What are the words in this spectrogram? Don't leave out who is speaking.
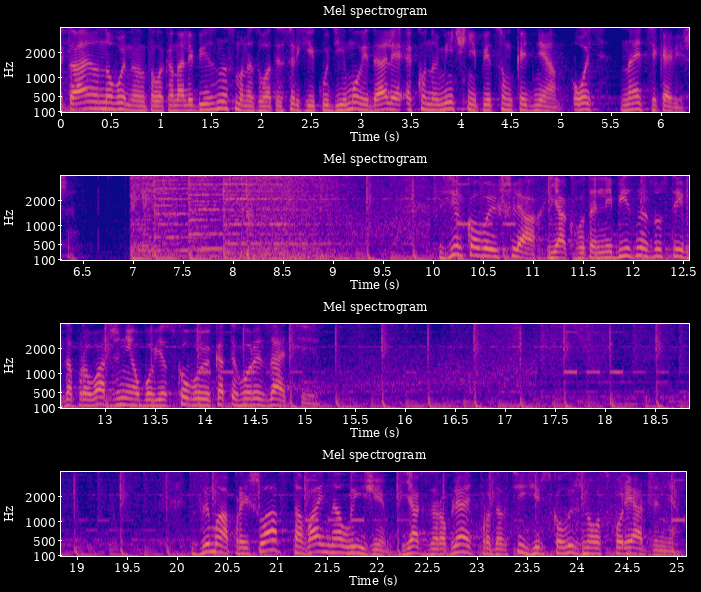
Speaker 1: Вітаю новини на телеканалі Бізнес. Мене звати Сергій Кудімов. І далі економічні підсумки дня. Ось найцікавіше. Зірковий шлях. Як готельний бізнес зустрів запровадження обов'язкової категоризації. Зима прийшла, вставай на лижі. Як заробляють продавці гірськолижного спорядження.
